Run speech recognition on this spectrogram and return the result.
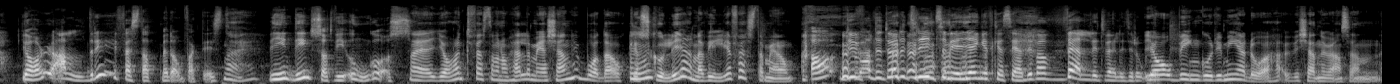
Jag har aldrig festat med dem faktiskt. Nej. Vi, det är inte så att vi umgås. Nej, jag har inte festat med dem heller, men jag känner ju båda och Mm. jag skulle gärna vilja festa med dem. Ja, du hade, du hade trivts i det gänget kan jag säga. Det var väldigt, väldigt roligt. Jag och Bingo Rimér då, vi känner varandra sedan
